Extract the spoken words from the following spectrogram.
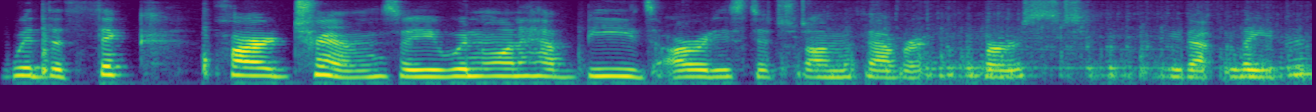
with the thick hard trim so you wouldn't want to have beads already stitched on the fabric first do that later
